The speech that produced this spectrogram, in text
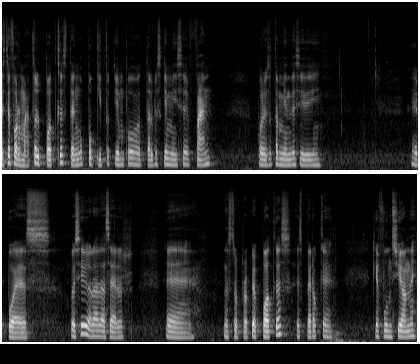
este formato del podcast. Tengo poquito tiempo, tal vez que me hice fan. Por eso también decidí eh, pues, pues sí, ¿verdad? De hacer eh, nuestro propio podcast. Espero que, que funcione.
